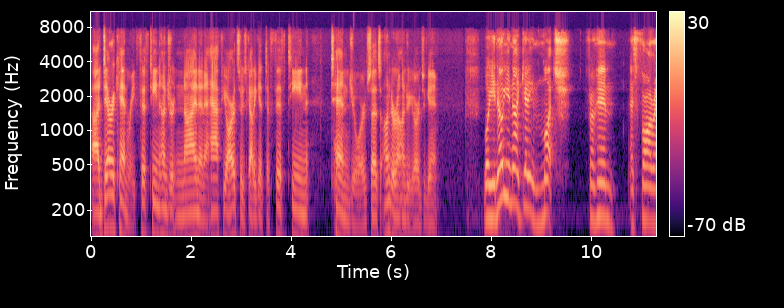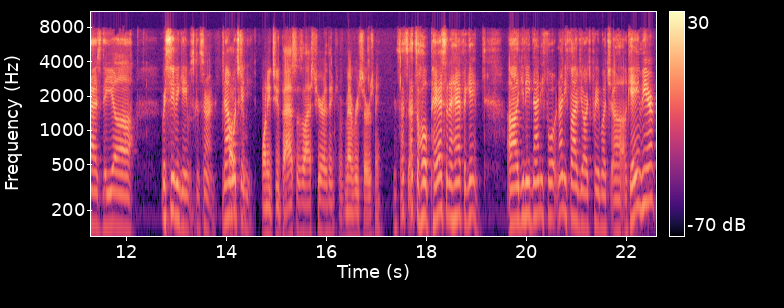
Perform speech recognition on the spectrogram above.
Uh, Derrick Henry, 1,509 and a half yards, so he's got to get to 1,510, George. So that's under 100 yards a game. Well, you know you're not getting much from him as far as the uh, receiving game is concerned. Now, oh, what's going to 22 passes last year, I think, if memory serves me. That's, that's a whole pass and a half a game. Uh, you need 94, 95 yards pretty much uh, a game here.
